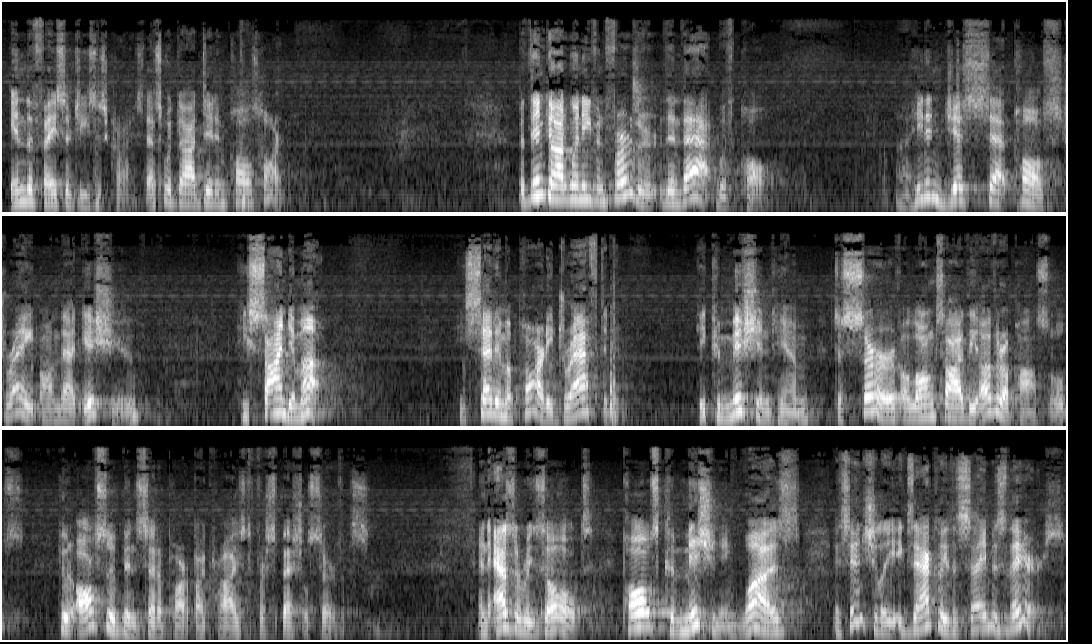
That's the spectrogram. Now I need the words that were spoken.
in the face of Jesus Christ. That's what God did in Paul's heart. But then God went even further than that with Paul. Uh, he didn't just set Paul straight on that issue, he signed him up. He set him apart, he drafted him, he commissioned him to serve alongside the other apostles who had also been set apart by Christ for special service. And as a result, Paul's commissioning was essentially exactly the same as theirs.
